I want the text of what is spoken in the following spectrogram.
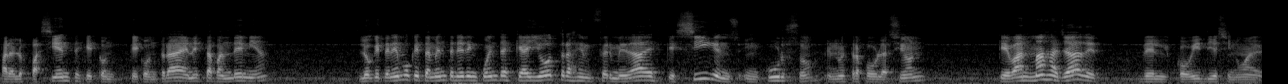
para los pacientes que contraen esta pandemia, lo que tenemos que también tener en cuenta es que hay otras enfermedades que siguen en curso en nuestra población que van más allá de, del COVID-19.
